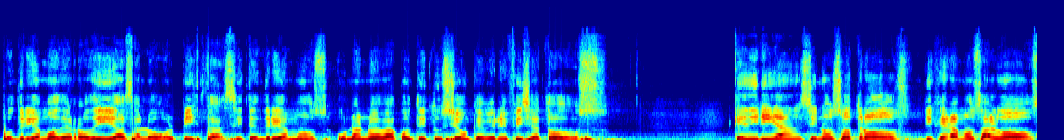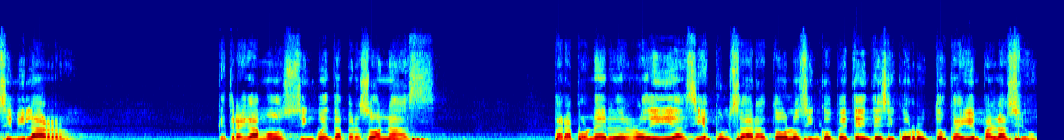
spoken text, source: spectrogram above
pondríamos de rodillas a los golpistas y tendríamos una nueva constitución que beneficie a todos. ¿Qué dirían si nosotros dijéramos algo similar, que traigamos 50 personas para poner de rodillas y expulsar a todos los incompetentes y corruptos que hay en Palacio?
